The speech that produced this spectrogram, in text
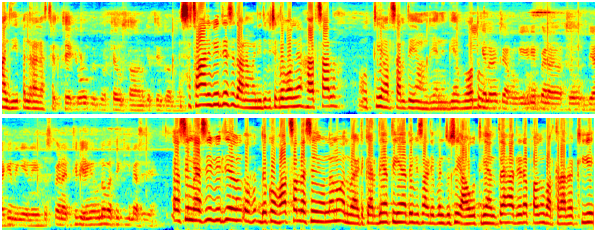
ਹਾਂਜੀ 15 ਅਗਸਤ ਤੱਕ। ਕਿੱਥੇ ਕਿਹੜਾ ਕੋਈ ਰੱਖਿਆ ਸਥਾਨ ਕਿੱਥੇ ਕਰਦੇ ਸਥਾਨ ਵੀਰ ਜੀ ਅਸੀਂ ਦਾਣਾ ਮੰਡੀ ਦੇ ਵਿੱਚ ਕਰਵਾਉਂਦੇ ਹਾਂ। ਹਰ ਸਾਲ ਉੱਥੇ ਹਰ ਸਾਲ ਤੇ ਆਉਂਦੀਆਂ ਨੇਗੀਆਂ ਕੀ ਬਹੁਤ ਕਹਿਣਾ ਚਾਹੋਗੇ? ਜਿਹੜੀਆਂ ਭੈਣਾਂ ਤੋਂ ਵਿਆਹ ਕੇ ਵੀ ਨੇ ਕੁਝ ਭੈਣਾਂ ਇੱਥੇ ਵੀ ਹੈਗੀਆਂ ਉਹਨਾਂ ਵਾਸਤੇ ਕੀ ਮੈਸੇਜ ਹੈ? ਅਸੀਂ ਮੈਸੇਜ ਵੀਰ ਜੀ ਦੇਖੋ ਹਰ ਸਾਲ ਅਸੀਂ ਉਹਨਾਂ ਨੂੰ ਇਨਵਾਈਟ ਕਰਦੇ ਹਾਂ ਤੀਆਂ ਤੇ ਵੀ ਸਾਡੇ ਪਿੰਡ ਤੁਸੀਂ ਆਓ ਤੀਆਂ ਦਾ ਤਿਉਹਾਰ ਜਿਹੜਾ ਆਪਾਂ ਨੂੰ ਬਰਕਰਾਰ ਰੱਖੀਏ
